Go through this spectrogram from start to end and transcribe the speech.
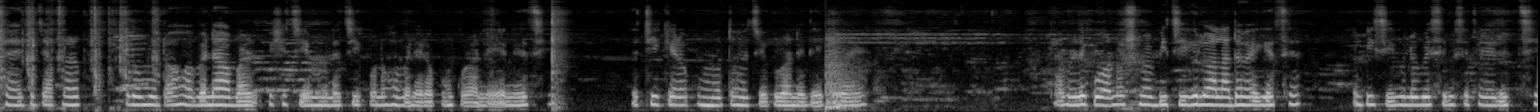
সাইজে যে আপনার পুরো মোটা হবে না, আবার বেশি মানে চিকনও হবে না, এরকম কুড়ানি নিয়েছি যে ঠিক এরকম মতো হয়েছে কোরআনে দিয়ে কুড়াই তারপরে কুড়ানোর সময় বিচিগুলো আলাদা হয়ে গেছে, বিচিগুলো বেশি বেশি ফেলে দিচ্ছি।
